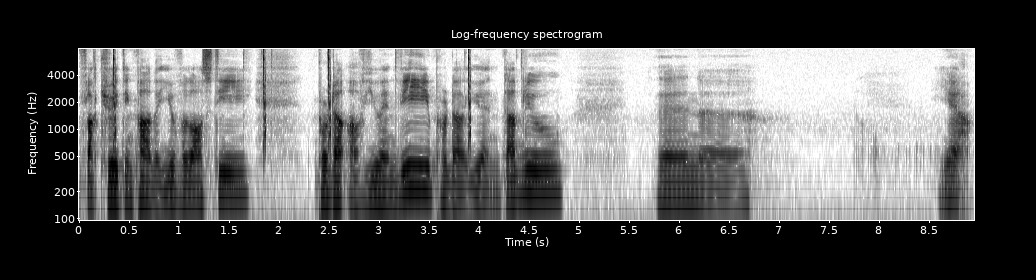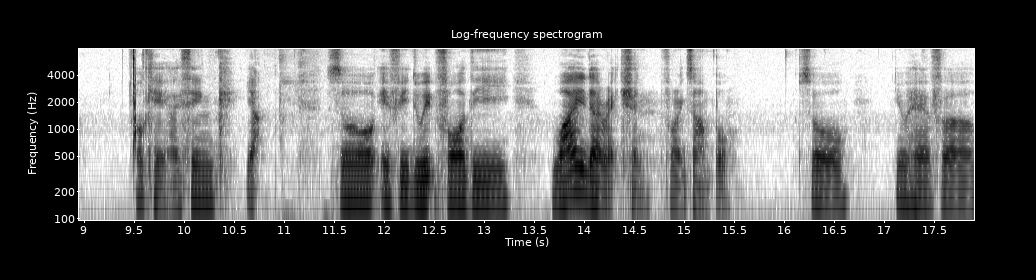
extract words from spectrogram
fluctuating part of the u velocity, product of u and v, product u and w, then uh, yeah okay I think yeah. So if we do it for the y direction for example. So you have uh,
